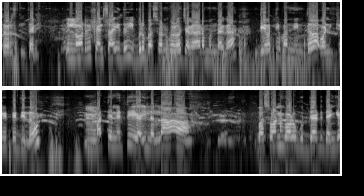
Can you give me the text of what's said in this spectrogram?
ತೋರಿಸ್ತೀನಿ ತಡಿ. ಇಲ್ಲಿ ನೋಡ್ರಿ ಫ್ರೆಂಡ್ಸ್ ಇದು ಇಬ್ರು ಬಸವಣ್ಣಗಳು ಜಗಳಾಡ ಮುಂದಾಗ ದೇವತಿ ಬಂದ್ ನಿಂತು ಒಣಕಿ ಇಟ್ಟಿದ್ದಿದ್ದು ಹ್ಮ್ ಮತ್ತೇನೈತಿ ಇಲ್ಲೆಲ್ಲ ಬಸವಣ್ಣಗಳು ಗುದ್ದಾಡಿದ್ ಹೆಂಗೆ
